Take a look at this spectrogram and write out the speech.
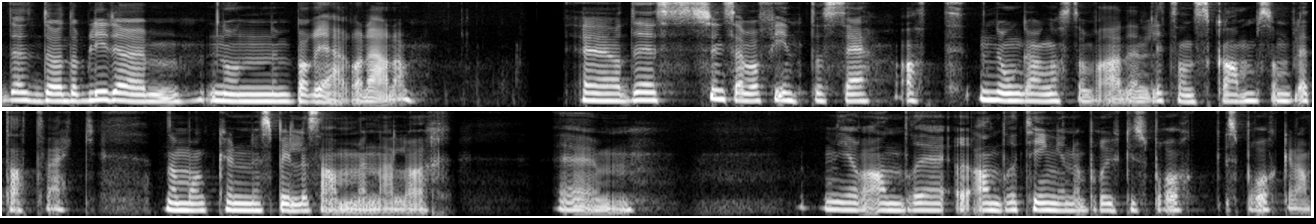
da, da, blir det noen barrierer der, da. Eh, og det syns jeg var fint å se, at noen ganger så var det en litt sånn skam som ble tatt vekk, når man kunne spille sammen eller um, gjøre andre, andre, ting enn å bruke språk, språket, da.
